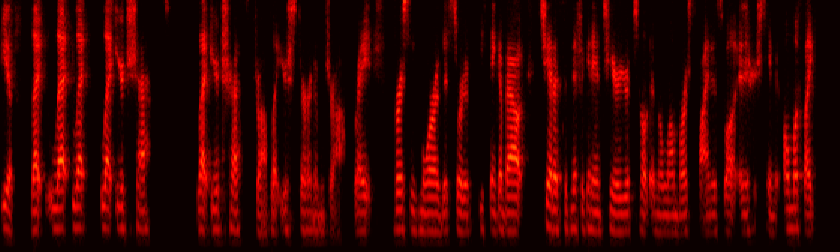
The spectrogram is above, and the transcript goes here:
you know, let let let let your chest let your chest drop, let your sternum drop, right? Versus more of this sort of you think about she had a significant anterior tilt in the lumbar spine as well, and she almost like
